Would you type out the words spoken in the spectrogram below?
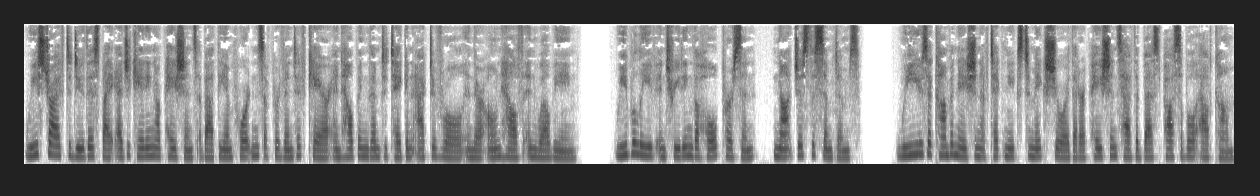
We strive to do this by educating our patients about the importance of preventive care and helping them to take an active role in their own health and well being. We believe in treating the whole person, not just the symptoms. We use a combination of techniques to make sure that our patients have the best possible outcome.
